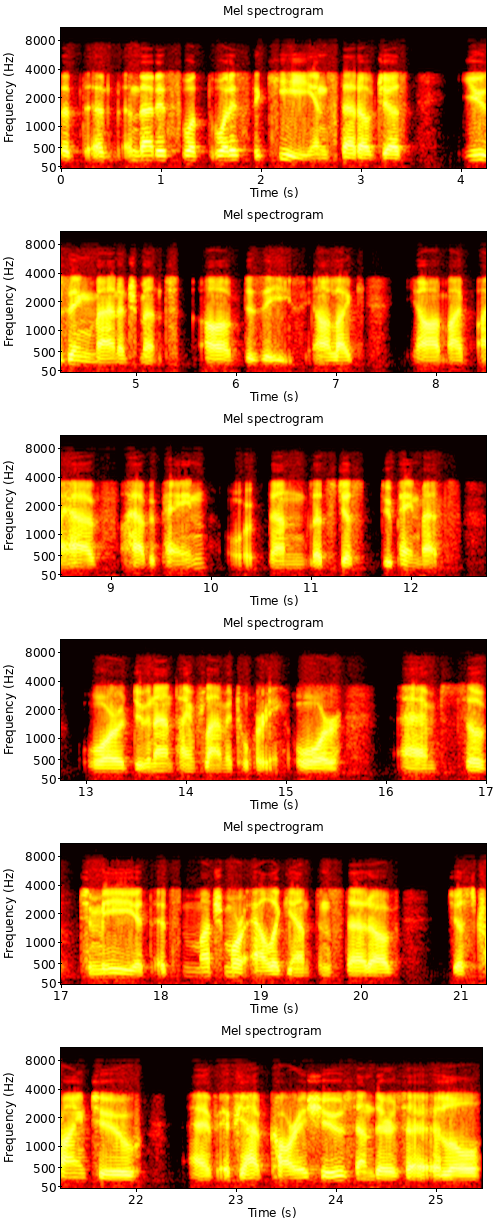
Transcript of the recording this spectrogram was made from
that, and that is what what is the key instead of just using management of disease. You know, like you know, I I have I have a pain or then let's just do pain meds or do an anti-inflammatory or um, so to me it, it's much more elegant instead of just trying to uh, if, if you have car issues and there's a, a little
